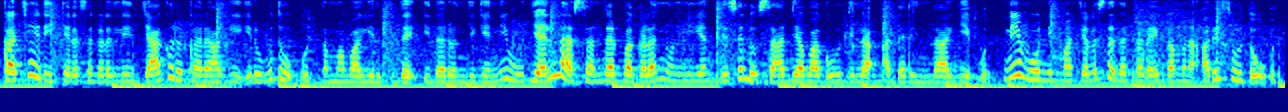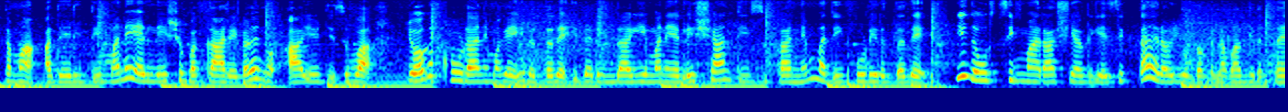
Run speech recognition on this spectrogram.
ಕಚೇರಿ ಕೆಲಸಗಳಲ್ಲಿ ಜಾಗರೂಕರಾಗಿ ಇರುವುದು ಉತ್ತಮವಾಗಿರುತ್ತದೆ. ಇದರೊಂದಿಗೆ ನೀವು ಎಲ್ಲ ಸಂದರ್ಭಗಳನ್ನು ನಿಯಂತ್ರಿಸಲು ಸಾಧ್ಯವಾಗುವುದಿಲ್ಲ. ಅದರಿಂದಾಗಿ ನೀವು ನಿಮ್ಮ ಕೆಲಸದ ಕಡೆ ಗಮನ ಹರಿಸುವುದು ಉತ್ತಮ. ಅದೇ ರೀತಿ ಮನೆಯಲ್ಲಿ ಶುಭ ಕಾರ್ಯಗಳನ್ನು ಆಯೋಜಿಸುವ ಯೋಗ ಕೂಡ ನಿಮಗೆ ಇರುತ್ತದೆ. ಇದರಿಂದಾಗಿ ಮನೆಯಲ್ಲಿ ಶಾಂತಿ, ಸುಖ, ನೆಮ್ಮದಿ ಕೂಡಿರುತ್ತದೆ. ಇದು ಸಿಂಹ ರಾಶಿಯವರಿಗೆ ಸಿಗ್ತಾ ಇರೋ ಯೋಗ ಫಲವಾಗಿರುತ್ತೆ.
